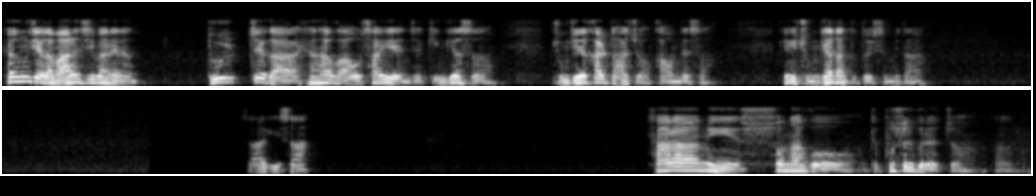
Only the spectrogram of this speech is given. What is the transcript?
형제가 많은 집안에는 둘째가 형하고 아우 사이에 이제 낑겨서 중재 역할도 하죠. 가운데서. 여기 중재하다는 뜻도 있습니다. 싸기사 사람이 손하고 붓을 그렸죠. 어,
